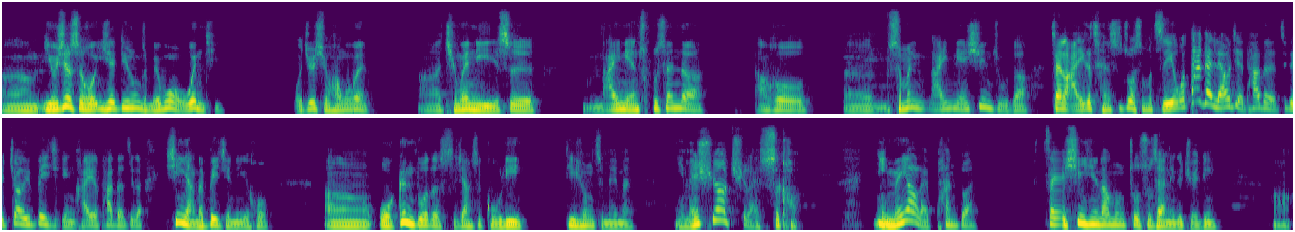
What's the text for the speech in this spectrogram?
嗯，有些时候一些弟兄姊妹问我问题，我就喜欢问啊，请问你是哪一年出生的？然后呃，什么哪一年信主的？在哪一个城市做什么职业？我大概了解他的这个教育背景，还有他的这个信仰的背景了以后，嗯，我更多的实际上是鼓励弟兄姊妹们，你们需要去来思考，你们要来判断，在信心当中做出这样的一个决定，啊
